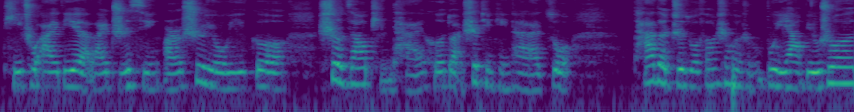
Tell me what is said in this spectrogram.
提出 idea 来执行，而是由一个社交平台和短视频平台来做，它的制作方式会有什么不一样？比如说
